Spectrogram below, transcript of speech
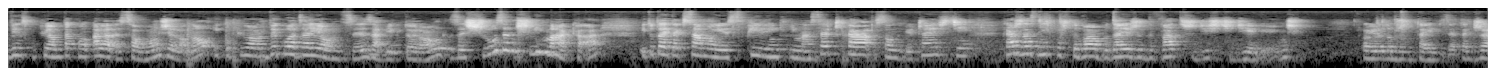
więc kupiłam taką aloesową, zieloną i kupiłam wygładzający zabieg do rąk ze śluzem ślimaka. I tutaj tak samo jest peeling i maseczka, są dwie części. Każda z nich kosztowała bodajże 2,39 o ile dobrze tutaj widzę, także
